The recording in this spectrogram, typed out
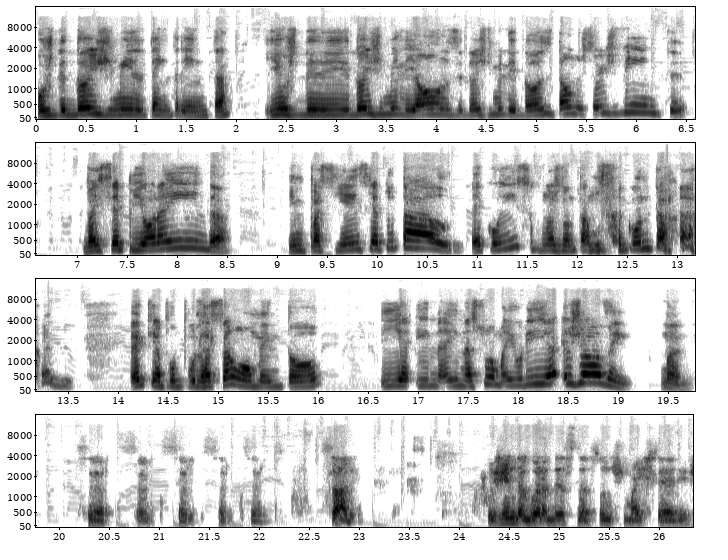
os de 2000 têm 30 e os de 2011, 2012 estão nos seus 20. Vai ser pior ainda. Impaciência total. É com isso que nós não estamos a contar é que a população aumentou e, e, na, e na sua maioria é jovem, mano. Certo, certo, certo, certo, certo. Sário, fugindo agora desses assuntos mais sérios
